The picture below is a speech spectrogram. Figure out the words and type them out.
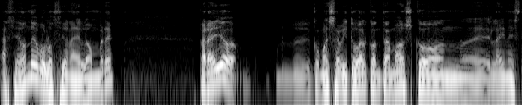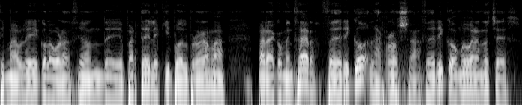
¿Hacia dónde evoluciona el hombre? Para ello, como es habitual, contamos con eh, la inestimable colaboración de parte del equipo del programa. Para comenzar, Federico La Rosa. Federico, muy buenas noches.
